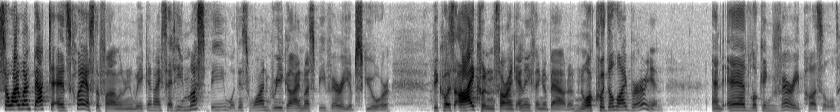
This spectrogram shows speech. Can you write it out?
So I went back to Ed's class the following week and I said, he must be, well, this Gris guy must be very obscure because I couldn't find anything about him, nor could the librarian. And Ed, looking very puzzled,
